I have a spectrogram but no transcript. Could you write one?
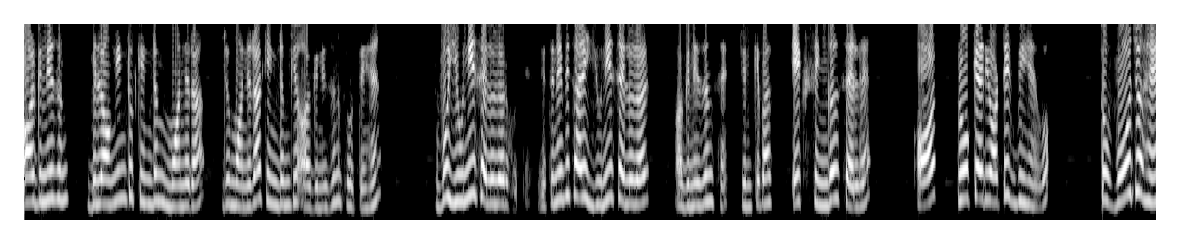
organisms belonging to kingdom Monera जो मोनेरा किंगडम के ऑर्गेनिजम्स होते हैं वो यूनिसेलुलर होते हैं। जितने भी सारे यूनिसेलुलर ऑर्गेनिजम्स हैं, जिनके पास एक सिंगल सेल है और प्रोकैरियोटिक भी हैं वो तो वो जो है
